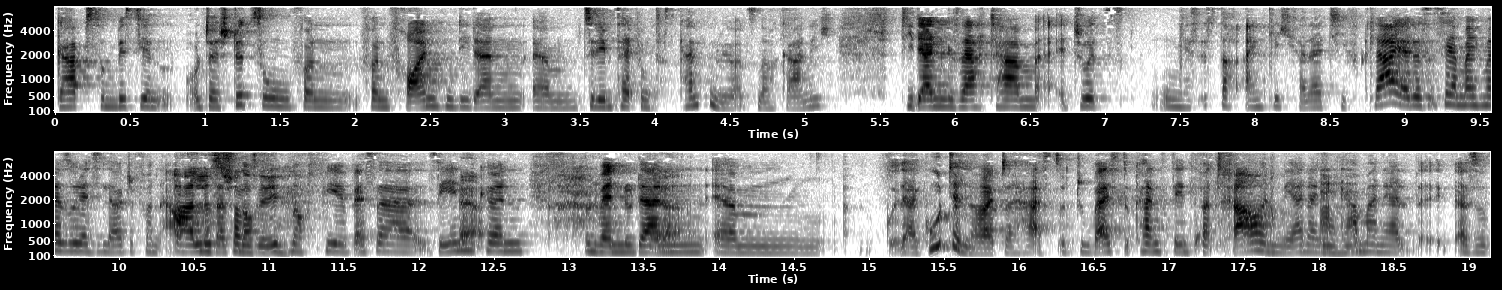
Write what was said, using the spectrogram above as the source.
gab es so ein bisschen Unterstützung von, von Freunden, die dann, ähm, zu dem Zeitpunkt, das kannten wir uns noch gar nicht, die dann gesagt haben, Jules, das ist doch eigentlich relativ klar. Ja, das ist ja manchmal so, dass die Leute von außen Alles das noch, noch viel besser sehen Ja. können. Und wenn du dann ähm, da gute Leute hast und du weißt, du kannst denen vertrauen, ja, dann kann man ja, also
